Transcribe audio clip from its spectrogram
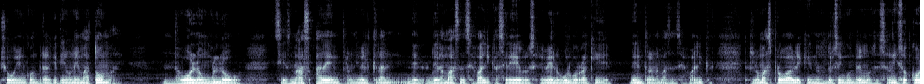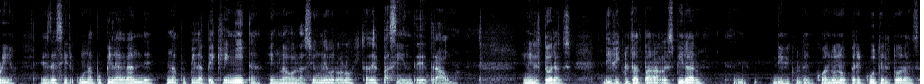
yo voy a encontrar que tiene un hematoma, una bola, un globo. Si es más adentro, a nivel de la masa encefálica, cerebro, cerebelo, bulbo raquídeo, dentro de la masa encefálica. Entonces, lo más probable que nosotros encontremos es anisocoria, es decir, una pupila grande, una pupila pequeñita en la evaluación neurológica del paciente de trauma. En el tórax, dificultad para respirar, dificultad cuando uno percute el tórax,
